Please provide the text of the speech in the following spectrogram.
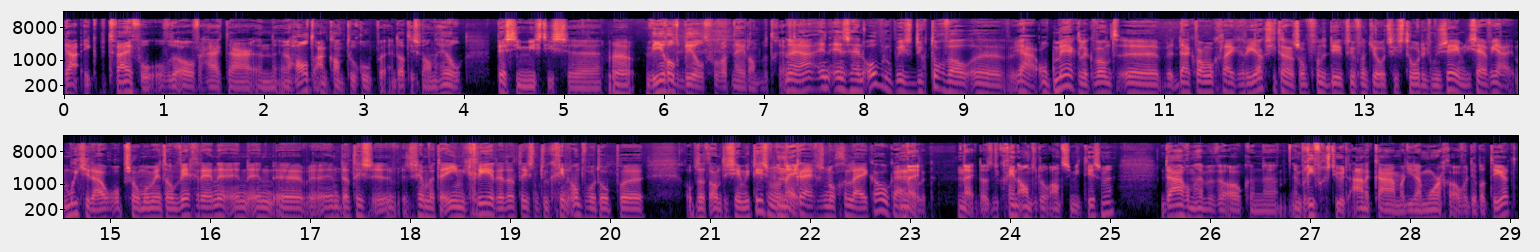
ja, ik betwijfel of de overheid daar een, een halt aan kan toeroepen. En dat is wel een heel pessimistisch uh, ja. wereldbeeld voor wat Nederland betreft. Nou ja, en, en zijn oproep is natuurlijk toch wel uh, ja, opmerkelijk. Want uh, daar kwam ook gelijk een reactie trouwens op van de directeur van het Joods Historisch Museum. Die zei van ja, moet je nou op zo'n moment dan wegrennen? En, en, en dat is, zeg maar, te emigreren, dat is natuurlijk geen antwoord op, op dat antisemitisme. Want nee. dan krijgen ze nog gelijk ook eigenlijk. Nee. Nee, dat is natuurlijk geen antwoord op antisemitisme. Daarom hebben we ook een, een, brief gestuurd aan de Kamer die daar morgen over debatteert.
